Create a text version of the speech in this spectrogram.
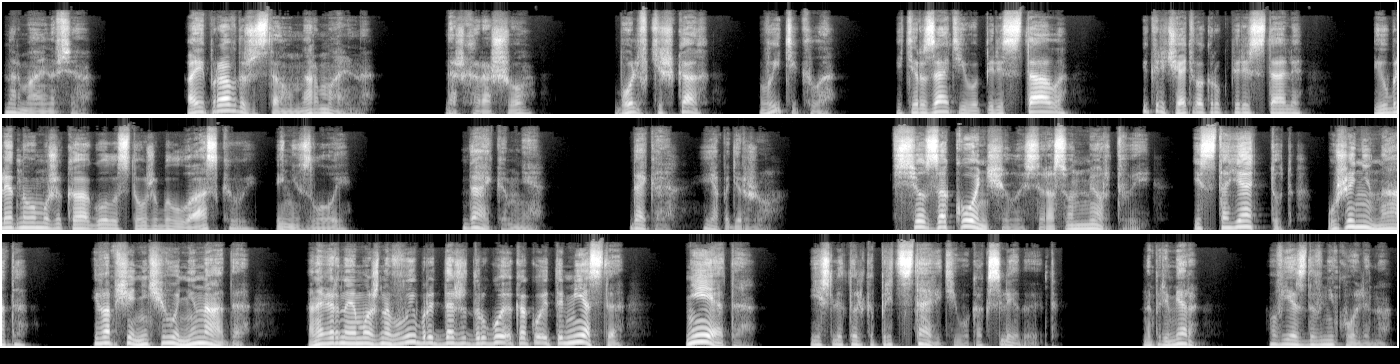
нормально все. А и правда же стало нормально. Даже хорошо. Боль в кишках — вытекла, и терзать его перестала, и кричать вокруг перестали, и у бледного мужика голос тоже был ласковый и не злой. «Дай-ка мне, дай-ка, я подержу». Все закончилось, раз он мертвый, и стоять тут уже не надо. И вообще ничего не надо. А, наверное, можно выбрать даже другое какое-то место. Не это если только представить его как следует. Например, у въезда в Николину,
